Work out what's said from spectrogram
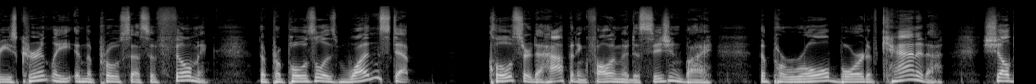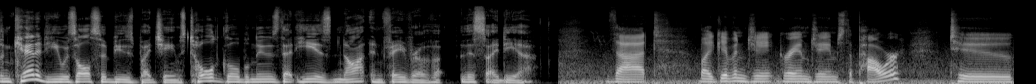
he's currently in the process of filming. The proposal is one step closer to happening following a decision by the Parole Board of Canada. Sheldon Kennedy, who was also abused by James, told Global News that he is not in favor of this idea. that by giving J- Graham James the power to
